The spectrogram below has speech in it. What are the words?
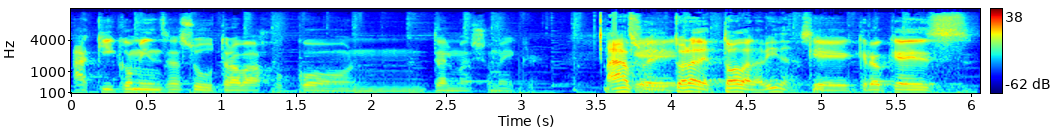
aquí comienza su trabajo con Thelma Shoemaker. Ah, su editora de toda la vida. Que creo que es,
